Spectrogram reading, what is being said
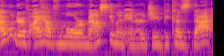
I wonder if I have more masculine energy because that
